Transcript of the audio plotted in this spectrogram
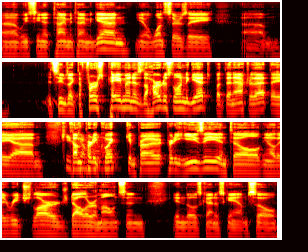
uh, we've seen it time and time again. You know, once there's a it seems like the first payment is the hardest one to get, but then after that they um, come pretty in. quick and pro- pretty easy until you know they reach large dollar amounts in in those kind of scams. So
